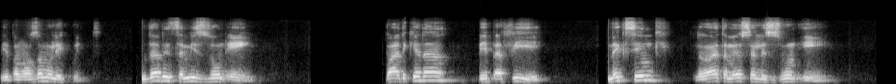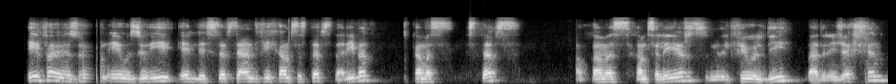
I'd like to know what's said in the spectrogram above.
بيبقى معظمه liquid وده بنسميه ال zone A. بعد كده بيبقى فيه mixing لغاية ما يوصل لل zone E. إيه الفرق بين ال zone A وال zone E؟ ال steps عندي فيه خمسة steps تقريبا. خمس steps أو خمس خمسة layers من الفيول دي بعد ال injection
